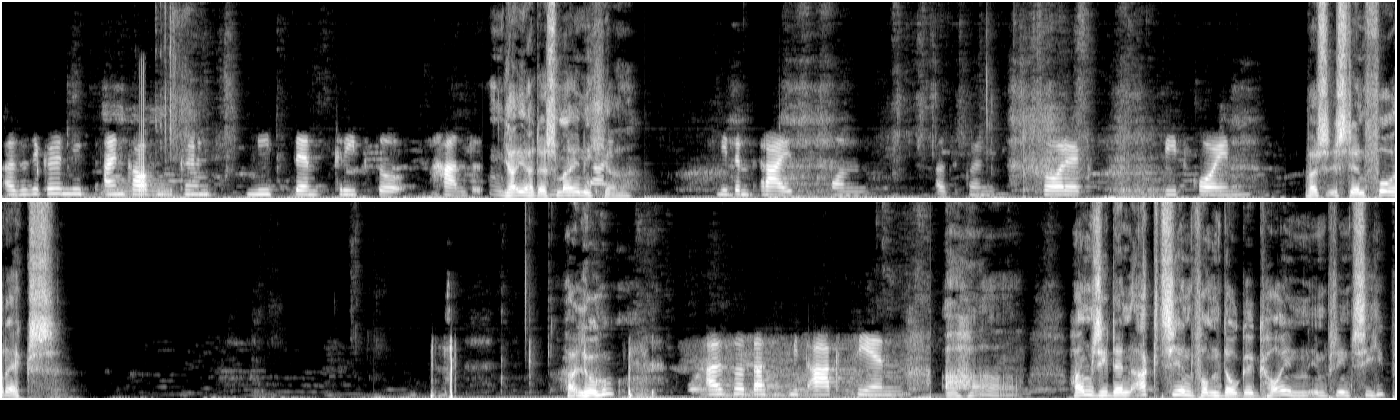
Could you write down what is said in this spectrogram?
Also Sie können nicht einkaufen, Sie können mit dem Krypto handeln. Ja, ja, das meine ich ja. Mit dem Preis von, also Sie können Forex, Bitcoin, Was ist denn Forex? Hallo? also das ist mit Aktien. Aha. Haben Sie denn Aktien vom Dogecoin im Prinzip?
